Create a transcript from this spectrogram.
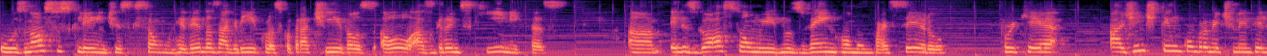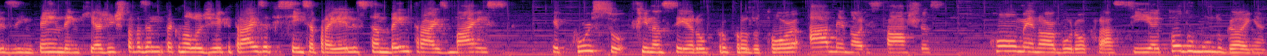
os nossos clientes, que são revendas agrícolas, cooperativas ou as grandes químicas, eles gostam e nos veem como um parceiro, porque a gente tem um comprometimento, eles entendem que a gente está fazendo tecnologia que traz eficiência para eles, também traz mais recurso financeiro para o produtor a menores taxas, com menor burocracia, e todo mundo ganha.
